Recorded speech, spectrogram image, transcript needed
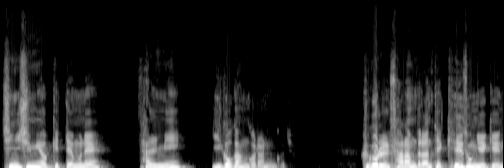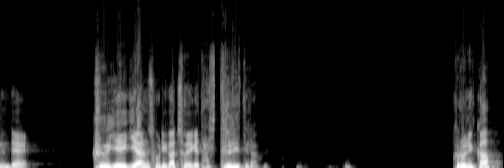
진심이었기 때문에 삶이 익어간 거라는 거죠. 그거를 사람들한테 계속 얘기했는데 그 얘기한 소리가 저에게 다시 들리더라고요. 그러니까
